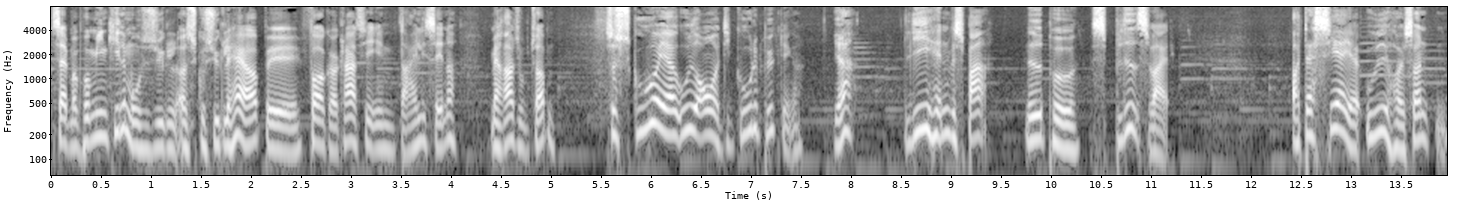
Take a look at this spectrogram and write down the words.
satte mig på min kildemotorcykel og skulle cykle herop øh, for at gøre klar til en dejlig sender med radio på toppen, så skuer jeg ud over de gule bygninger. Ja. Lige hen ved Spar, nede på Splidsvej. Og der ser jeg ude i horisonten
